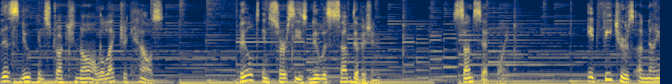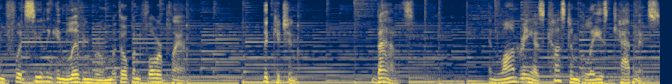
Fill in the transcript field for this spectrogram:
this new construction all-electric house. Built in Searcy's newest subdivision, Sunset Point. It features a 9-foot ceiling in living room with open floor plan. The kitchen, baths, and laundry has custom glazed cabinets.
